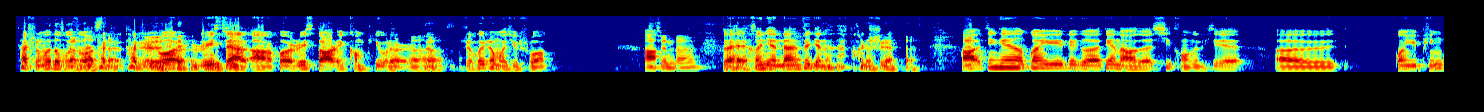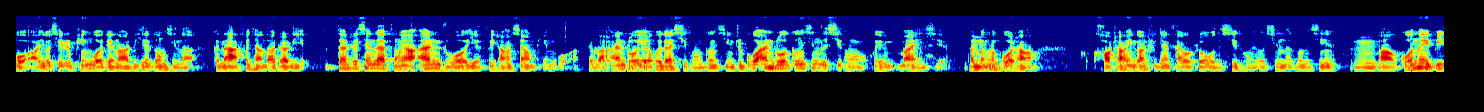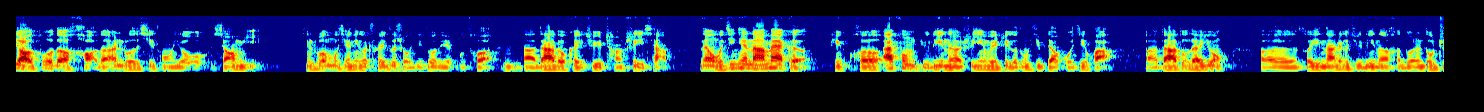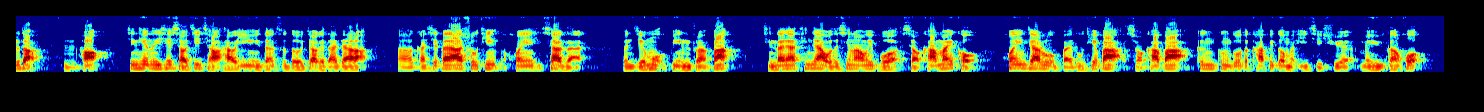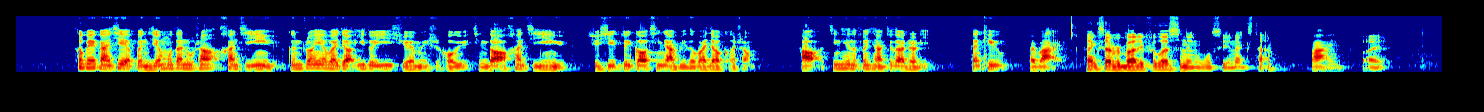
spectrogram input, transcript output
他什么都不做他只他只对说 reset 啊，或者 restart a computer，只会这么去说。啊简单。对，很简单，最简单的方式。好，今天，关于这个电脑的系统的这些呃，关于苹果啊，尤其是苹果电脑这些东西呢，跟大家分享到这里。但是现在同样，安卓也非常像苹果，对吧？安卓也会在系统更新，只不过安卓更新的系统会慢一些，它可能嗯过上好长一段时间才会说我的系统有新的更新。Mm. 啊，国内比较做的好的安卓的系统有小米，听说目前那个锤子手机做的也不错，啊，大家都可以去尝试一下。那我今天拿 Mac 平和 iPhone 举例呢，是因为这个东西比较国际化，啊，大家都在用，呃，所以拿这个举例呢，很多人都知道。嗯好，今天的一些小技巧还有英语单词都教给大家了，呃，感谢大家收听，欢迎下载本节目并转发，请大家添加我的新浪微博小咖 Michael，欢迎加入百度贴吧小咖吧，跟更多的咖啡豆们一起学美语干货。特别感谢本节目赞助商汉奇英语，跟专业外教一对一学美式口语，请到汉奇英语学习最高性价比的外教课程。好，今天的分享就到这里，Thank you，拜拜 Thanks everybody for listening. We'll see you next time. 拜。 Bye.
